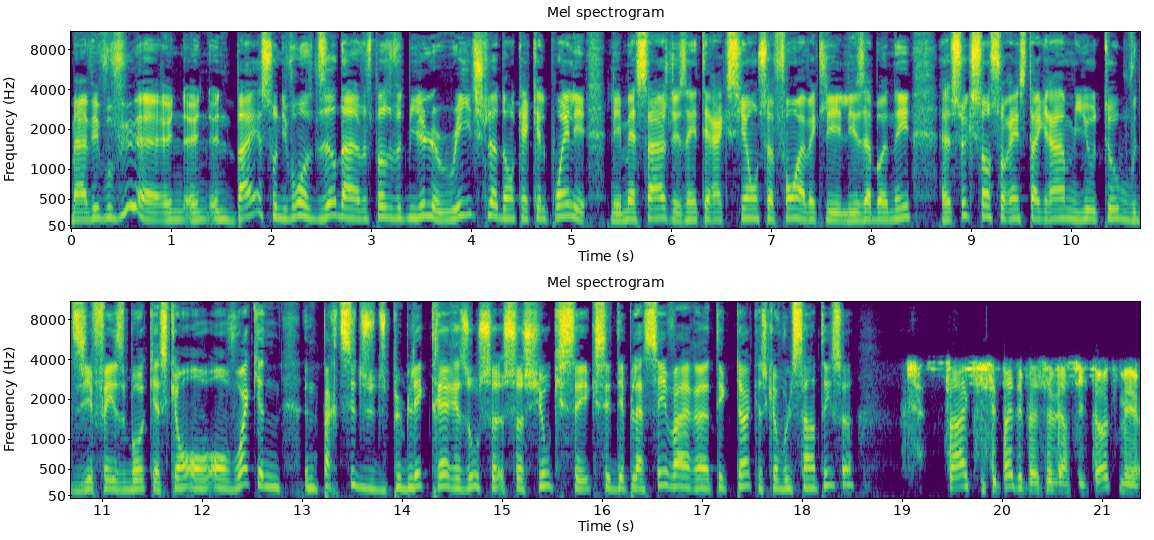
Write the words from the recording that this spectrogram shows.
Mais avez-vous vu euh, une, une, une baisse au niveau, on va dire, dans je pense, votre milieu, le reach, là, donc à quel point les, les messages, les interactions se font avec les, les abonnés? Euh, ceux qui sont sur Instagram, YouTube, vous disiez Facebook, est-ce qu'on on, on voit qu'il y a une, une partie du, du public très réseaux so- sociaux qui s'est qui s'est déplacé vers euh, TikTok? Est-ce que vous le sentez, ça? Ça qui s'est pas déplacé vers TikTok, mais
